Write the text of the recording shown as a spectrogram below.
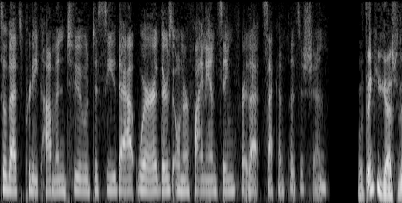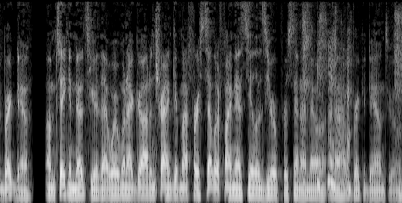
So that's pretty common too to see that where there's owner financing for that second position. Well thank you guys for the breakdown i'm taking notes here that way when i go out and try and get my first seller finance deal at 0% i know i know how to break it down to him.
